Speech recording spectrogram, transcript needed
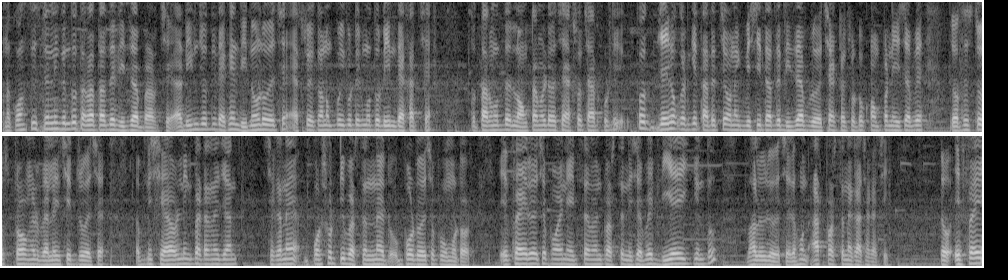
মানে কনসিস্টেন্টলি কিন্তু তারা তাদের রিজার্ভ বাড়ছে। আর ঋণ যদি দেখেন, ঋণও রয়েছে, একশো একানব্বই কোটির মতো ঋণ দেখাচ্ছে। তো তার মধ্যে লং টার্মে রয়েছে একশো চার কোটি। তো যাই হোক আর কি, তাদের চেয়ে অনেক বেশি তাদের রিজার্ভ রয়েছে। একটা ছোটো কোম্পানি হিসাবে যথেষ্ট স্ট্রং এর ব্যালেন্স শিট রয়েছে। আপনি শেয়ার হোল্ডিং প্যাটার্নে যান সেখানে পঁয়ষট্টি পার্সেন্টের ওপর রয়েছে প্রোমোটর এফআই রয়েছে পয়েন্ট এইট সেভেন পার্সেন্ট হিসাবে ডিআই কিন্তু ভালোই রয়েছে। দেখুন, আট পার্সেন্টের কাছাকাছি। তো এফআই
